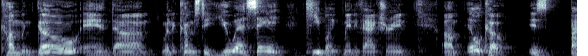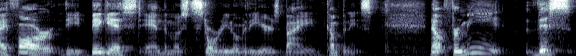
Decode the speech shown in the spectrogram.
come and go, and um, when it comes to USA key blank manufacturing, um, Ilco is by far the biggest and the most storied over the years buying companies. Now, for me, this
